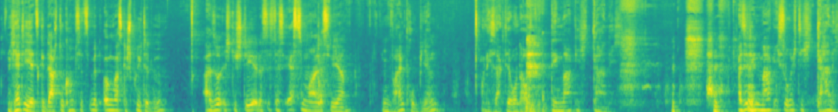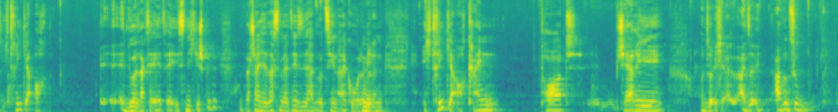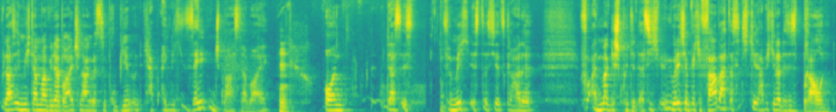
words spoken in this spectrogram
Ich hätte jetzt gedacht, du kommst jetzt mit irgendwas Gespritetem. Also ich gestehe, das ist das erste Mal, dass wir einen Wein probieren. Und ich sage dir runter, den mag ich gar nicht. Also den mag ich so richtig gar nicht. Ich trinke ja auch, äh, du sagst ja jetzt, er ist nicht gespritet. Wahrscheinlich sagst du mir als nächstes, er hat nur 10 Alkohol. Aber dann, ich trinke ja auch keinen Port, Sherry und so. Ich, also ab und zu lasse ich mich dann mal wieder breitschlagen, das zu probieren. Und ich habe eigentlich selten Spaß dabei. Hm. Und das ist, für mich ist das jetzt gerade vor allem mal gesprittet. Als ich überlegt habe, welche Farbe hat das, habe ich gedacht, das ist braun.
